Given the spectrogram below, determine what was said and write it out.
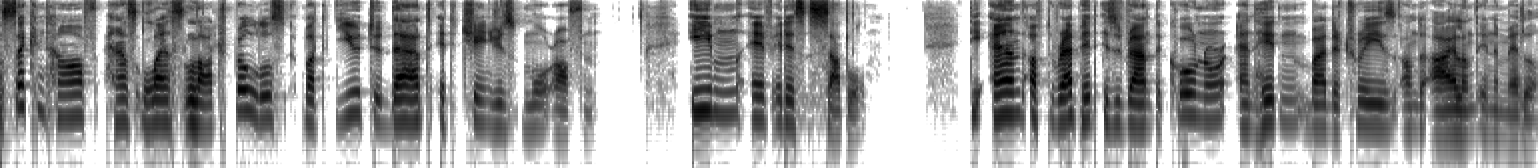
The second half has less large boulders, but due to that it changes more often, even if it is subtle. The end of the rapid is around the corner and hidden by the trees on the island in the middle.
